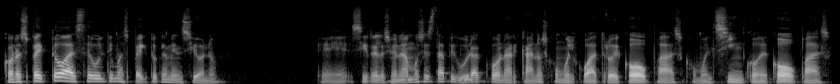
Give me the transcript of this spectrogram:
Con respecto a este último aspecto que menciono, eh, si relacionamos esta figura con arcanos como el 4 de copas, como el 5 de copas,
